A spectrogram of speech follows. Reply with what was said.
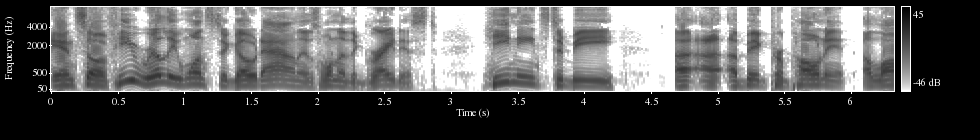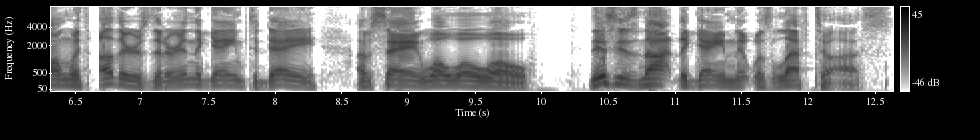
And so if he really wants to go down as one of the greatest, he needs to be a, a, big proponent along with others that are in the game today of saying, whoa, whoa, whoa, this is not the game that was left to us.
